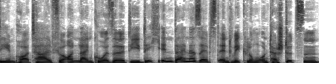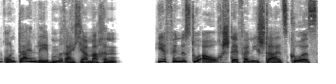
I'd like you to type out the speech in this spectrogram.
dem Portal für Online-Kurse, die dich in deiner Selbstentwicklung unterstützen und dein Leben reicher machen. Hier findest du auch Stefanie Stahls Kurs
